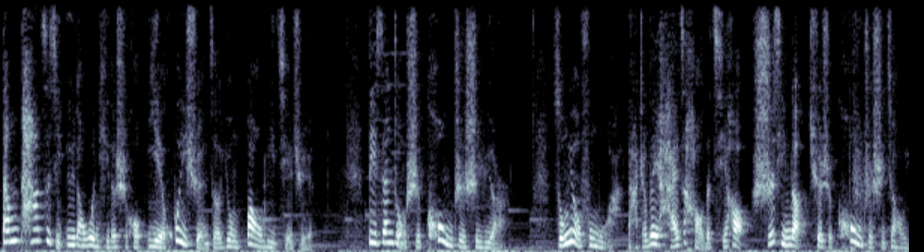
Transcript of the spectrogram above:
当他自己遇到问题的时候，也会选择用暴力解决。第三种是控制式育儿，总有父母啊打着为孩子好的旗号，实行的却是控制式教育。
